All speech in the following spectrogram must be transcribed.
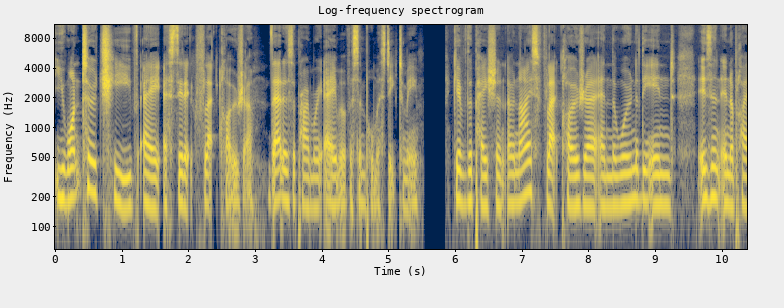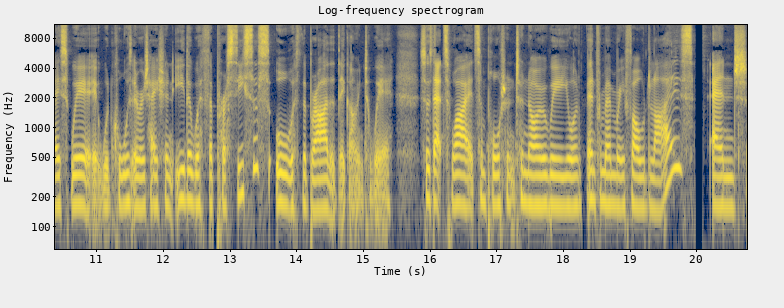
you want to achieve a aesthetic flat closure. That is the primary aim of a simple mastectomy give the patient a nice flat closure and the wound at the end isn't in a place where it would cause irritation either with the prosthesis or with the bra that they're going to wear. So that's why it's important to know where your inframammary fold lies and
